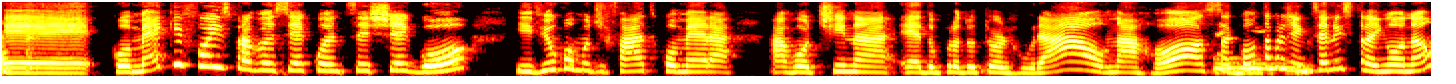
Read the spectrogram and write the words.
É, como é que foi isso para você quando você chegou e viu como de fato como era a rotina é, do produtor rural, na roça? Sim. Conta pra gente, você não estranhou, não?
